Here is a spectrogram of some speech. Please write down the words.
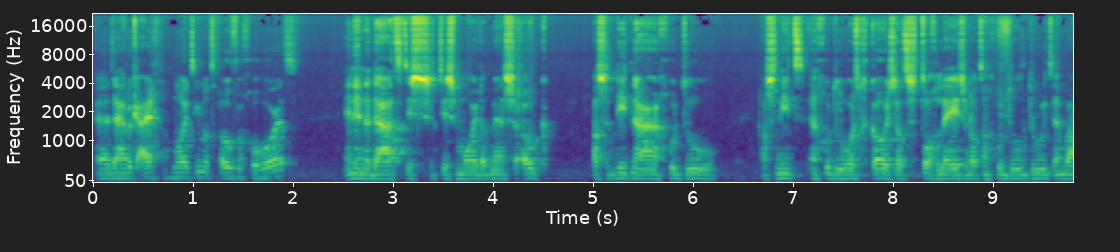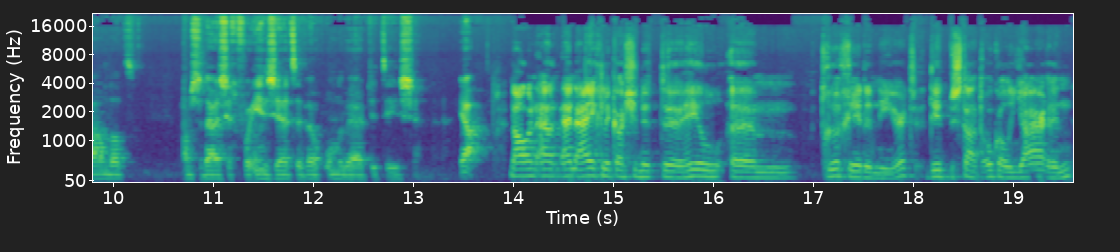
uh, daar heb ik eigenlijk nog nooit iemand over gehoord. En inderdaad, het is, het is mooi dat mensen ook... Als het niet naar een goed doel... Als niet een goed doel wordt gekozen, dat ze toch lezen wat een goed doel doet... en waarom, dat, waarom ze daar zich voor inzetten, welk onderwerp dit is. En, uh, ja. Nou, en, en, eigenlijk als je het heel... Um terugredeneert. Dit bestaat ook al jaren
